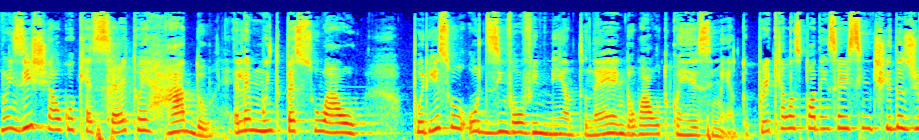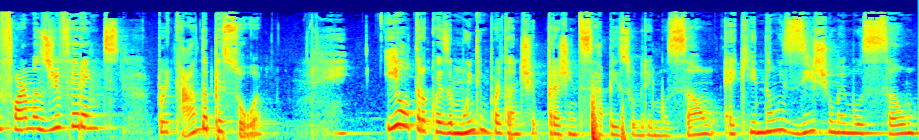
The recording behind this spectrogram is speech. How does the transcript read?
não existe algo que é certo ou errado, ela é muito pessoal. Por isso o desenvolvimento, né, o autoconhecimento, porque elas podem ser sentidas de formas diferentes por cada pessoa. E outra coisa muito importante para a gente saber sobre emoção é que não existe uma emoção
